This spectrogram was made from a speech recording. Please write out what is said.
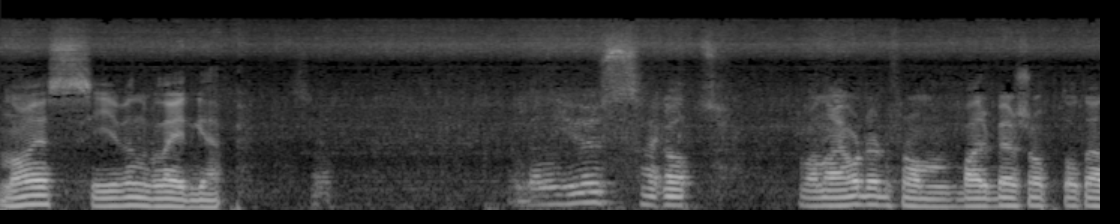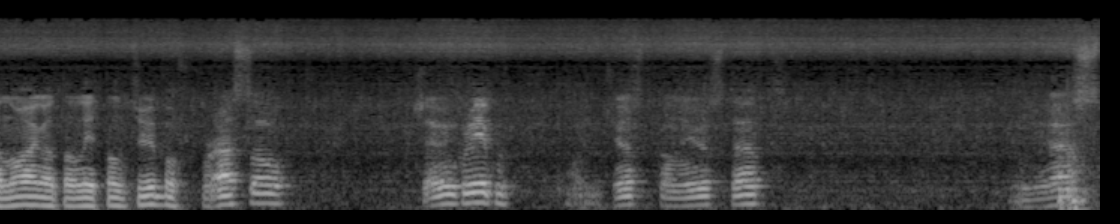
Nice even blade gap I'm gonna use, I got, when I ordered from barbershop.no, I got a little tube of Proraso shaving cream. I'm just gonna use that. Just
